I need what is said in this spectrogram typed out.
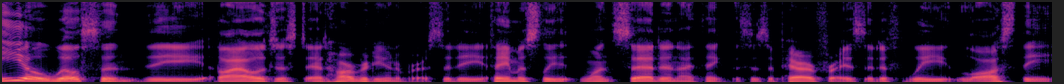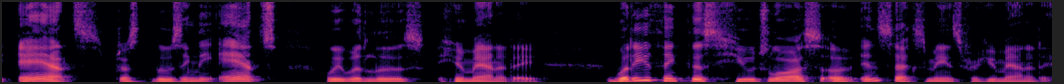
E.O. Wilson, the biologist at Harvard University, famously once said, and I think this is a paraphrase, that if we lost the ants, just losing the ants, we would lose humanity. What do you think this huge loss of insects means for humanity?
